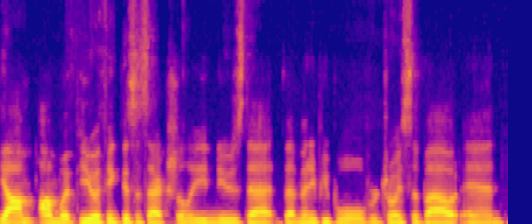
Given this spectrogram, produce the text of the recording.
yeah, I'm I'm with you. I think this is actually news that that many people will rejoice about and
